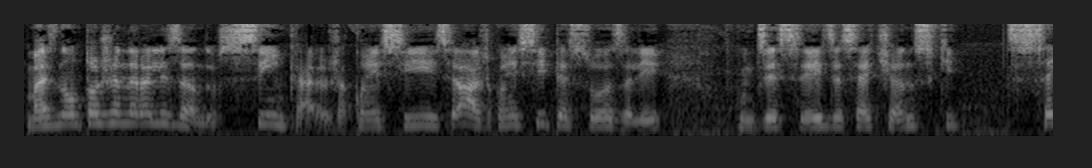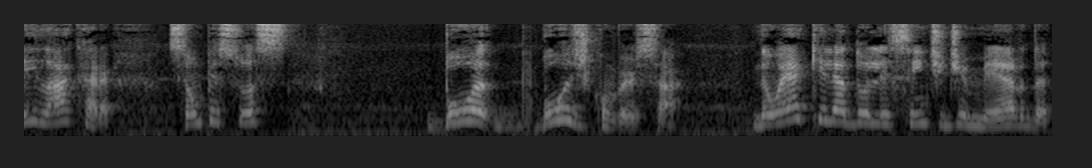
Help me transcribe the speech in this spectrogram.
Mas não tô generalizando. Sim, cara, eu já conheci, sei lá, já conheci pessoas ali com 16, 17 anos que, sei lá, cara, são pessoas boa, boas de conversar. Não é aquele adolescente de merda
